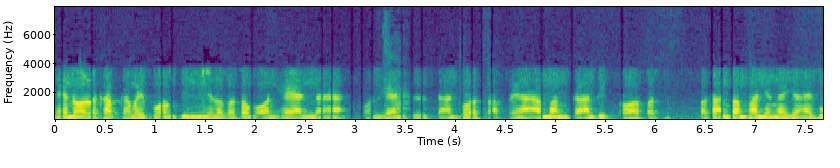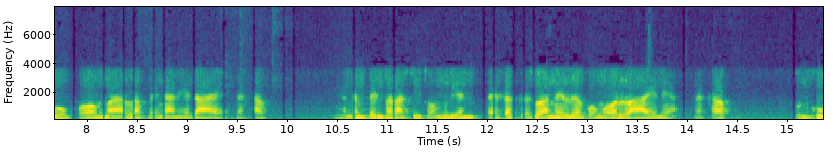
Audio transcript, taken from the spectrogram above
แน่นอนแล้วครับ ถ้าไม่พร้อมจริงนี่เราก็ต้องออนแฮนนะฮะออนแฮนค่ะคือการโทรศัพท์ไปหามั่งการติดต่อประประสานสัมพันธ์ยังไงจะให้ผู้ปกครองมารับรายงานให้ได้นะครับ อันนั้นเป็นภารกิจของโรงเรียน แต่ถ้าเกิดว่าในเรื่องของออนไลน์เนี่ยนะครับ คุณครู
